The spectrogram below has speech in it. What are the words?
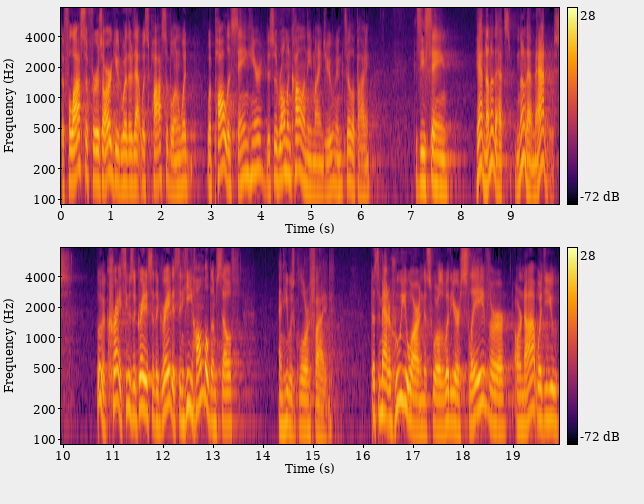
The philosophers argued whether that was possible, and what, what Paul is saying here, this is a Roman colony, mind you, in Philippi, is he's saying, yeah, none of, that's, none of that matters. Look at Christ. He was the greatest of the greatest, and he humbled himself and he was glorified. Doesn't matter who you are in this world, whether you're a slave or, or not, whether you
